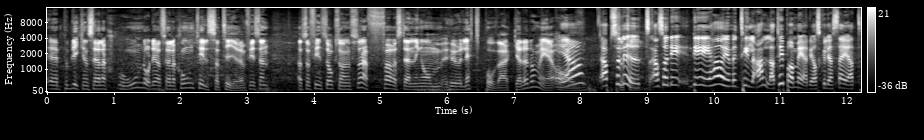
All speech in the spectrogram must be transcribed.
Eh, publikens relation då, deras relation till satiren, finns en Alltså finns det också en sån här föreställning om hur lättpåverkade de är av... Ja, absolut. Alltså det, det hör ju till alla typer av medier skulle jag säga att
